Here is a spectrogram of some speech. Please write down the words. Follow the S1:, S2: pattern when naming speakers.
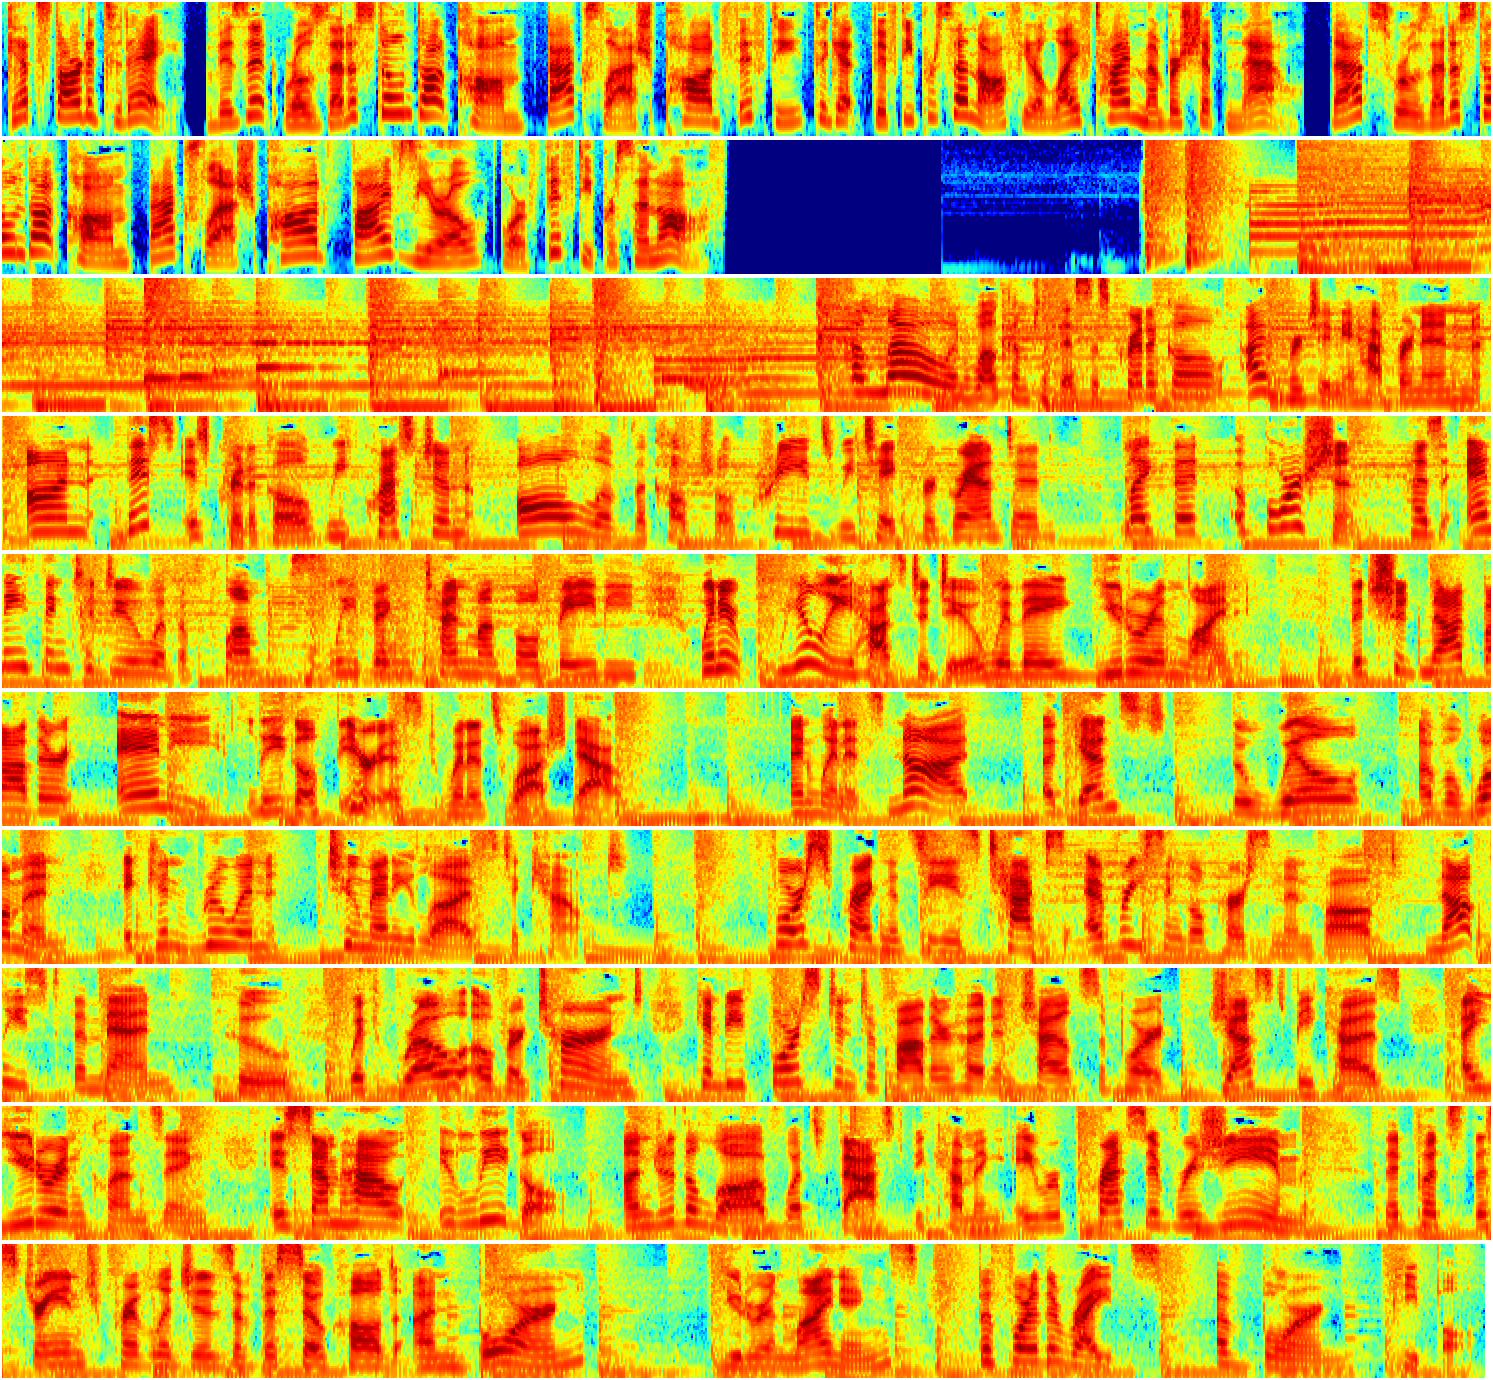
S1: Get started today. Visit rosettastone.com backslash pod50 to get 50% off your lifetime membership now. That's rosettastone.com backslash pod50 for 50% off.
S2: Hello and welcome to This is Critical. I'm Virginia Heffernan. On This is Critical, we question all of the cultural creeds we take for granted – like that abortion has anything to do with a plump, sleeping 10 month old baby when it really has to do with a uterine lining that should not bother any legal theorist when it's washed out. And when it's not, against the will of a woman, it can ruin too many lives to count. Forced pregnancies tax every single person involved, not least the men who, with Roe overturned, can be forced into fatherhood and child support just because a uterine cleansing is somehow illegal under the law of what's fast becoming a repressive regime that puts the strange privileges of the so called unborn, uterine linings, before the rights of born people.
